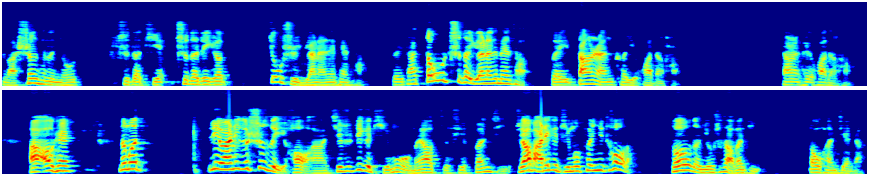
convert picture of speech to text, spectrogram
对吧？剩下的牛吃的天吃的这个就是原来那片草，所以它都吃的原来那片草，所以当然可以画等号，当然可以画等号。好，OK。那么列完这个式子以后啊，其实这个题目我们要仔细分析，只要把这个题目分析透了，所有的牛吃草问题都很简单。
